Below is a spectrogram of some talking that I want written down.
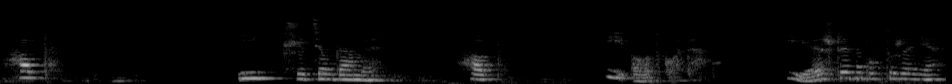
Hop. I przyciągamy. Hop. I odkładamy. I jeszcze jedno powtórzenie.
